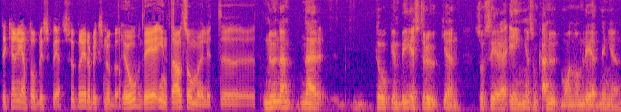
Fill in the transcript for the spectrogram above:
det kan rent av bli spets för Breidablick snubbe? Jo, det är inte alls omöjligt. Eh, Nu när, när Token B är struken så ser jag ingen som kan utmana om ledningen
